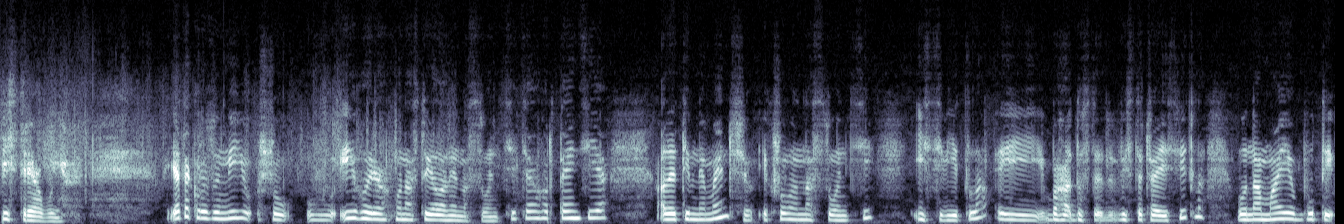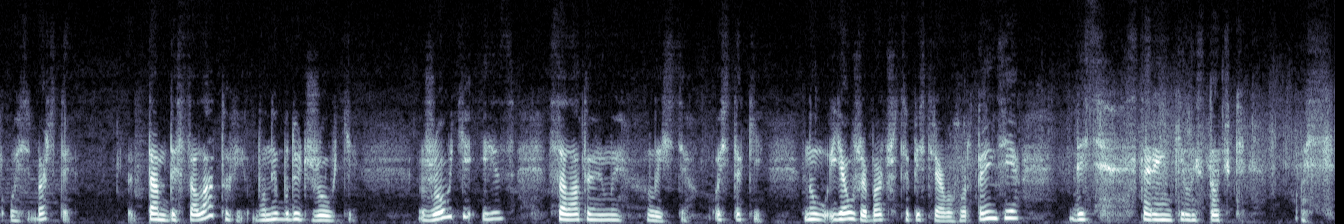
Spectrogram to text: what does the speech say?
пістрявої. Я так розумію, що в Ігоря вона стояла не на сонці, ця гортензія, але тим не менше, якщо вона на сонці і світла, і багато вистачає світла, вона має бути, ось, бачите, там, де салатові, вони будуть жовті. Жовті із салатовими листя. Ось такі. Ну, я вже бачу, це пістрява гортензія. Десь старенькі листочки. Ось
